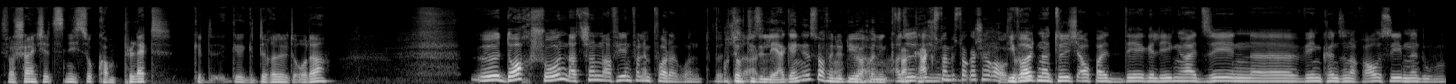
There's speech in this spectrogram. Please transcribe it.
ist wahrscheinlich jetzt nicht so komplett ged- ge- gedrillt, oder? Äh, doch, schon, das schon auf jeden Fall im Vordergrund. Ach doch, diese Lehrgänge ist doch, wenn du die Ja, auch in den also verkackst, ich- dann bist du doch ganz schön raus. Die oder? wollten natürlich auch bei der Gelegenheit sehen, äh, wen können sie noch raussieben. Ne? Du,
